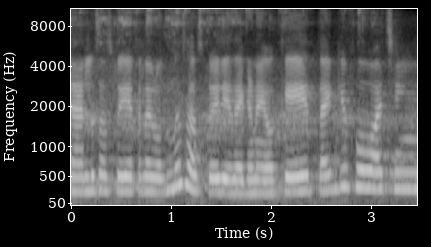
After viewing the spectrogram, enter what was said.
ചാനൽ സബ്സ്ക്രൈബ് ചെയ്യാത്തവർ ഒന്ന് സബ്സ്ക്രൈബ് ചെയ്തേക്കണേ. ഓക്കെ താങ്ക് ഫോർ വാച്ചിങ്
